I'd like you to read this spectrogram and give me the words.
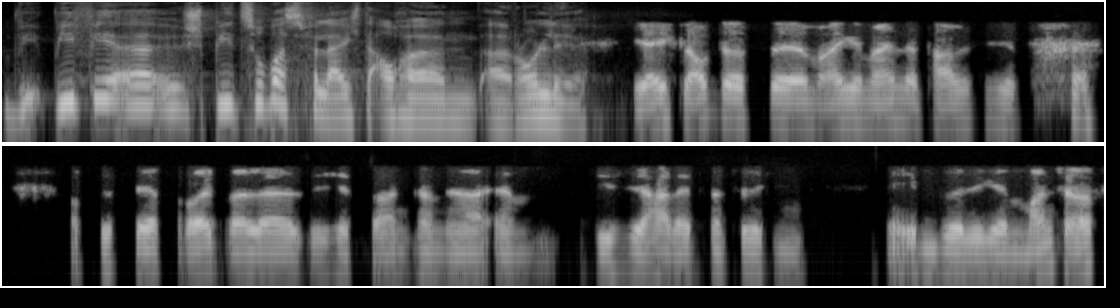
wie, wie viel äh, spielt sowas vielleicht auch eine, eine Rolle? Ja, ich glaube, dass im Allgemeinen der Pavel sich jetzt auf das sehr freut, weil er sich jetzt sagen kann, ja, ähm, dieses Jahr hat er jetzt natürlich ein, eine ebenbürtige Mannschaft.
